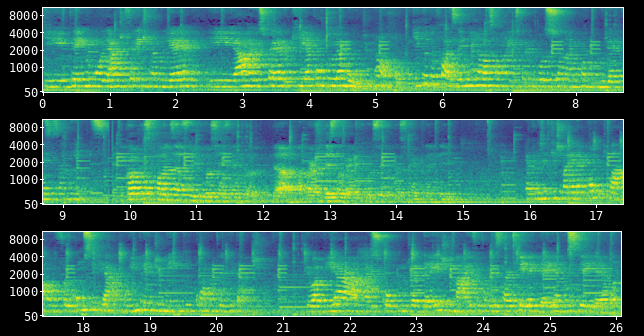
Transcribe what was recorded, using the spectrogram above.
que tem um olhar diferente para a mulher e ah, eu espero que a cultura mude. Não, pô, o que, que eu estou fazendo em relação a isso para me posicionar enquanto mulher nesses ambientes? E qual é o principal desafio que você enfrentou a partir desse momento que você eu acredito que de maneira pontual foi conciliar o empreendimento com a maternidade. Eu abri a, a Scope no dia 10 de maio, foi quando eu startei a ideia, anunciei ela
